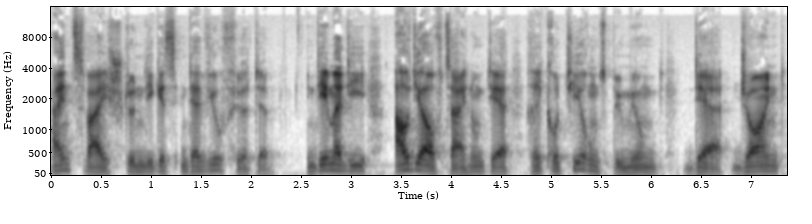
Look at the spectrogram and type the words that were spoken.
ein zweistündiges Interview führte, in dem er die Audioaufzeichnung der Rekrutierungsbemühungen der Joint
